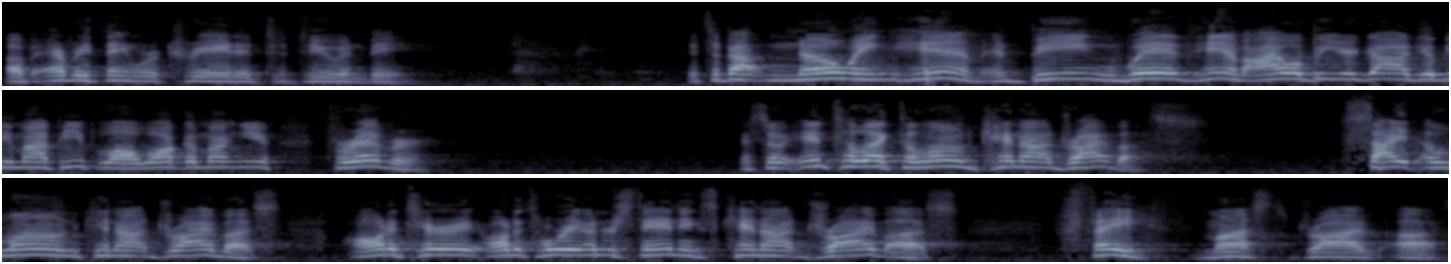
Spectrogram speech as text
of everything we're created to do and be. It's about knowing Him and being with Him. I will be your God. You'll be my people. I'll walk among you forever. And so, intellect alone cannot drive us. Sight alone cannot drive us. Auditory, auditory understandings cannot drive us. Faith must drive us.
